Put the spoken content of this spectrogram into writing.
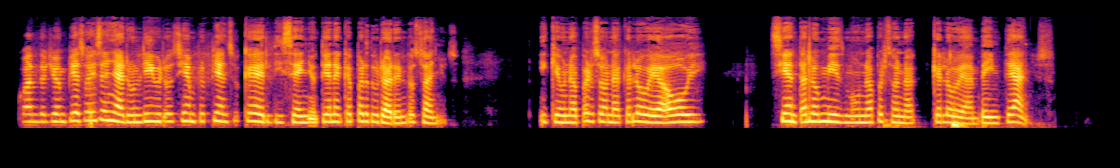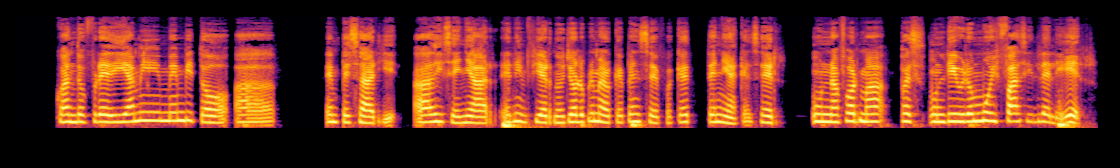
Cuando yo empiezo a diseñar un libro, siempre pienso que el diseño tiene que perdurar en los años y que una persona que lo vea hoy sienta lo mismo una persona que lo vea en 20 años. Cuando Freddy a mí me invitó a empezar a diseñar el infierno, yo lo primero que pensé fue que tenía que ser una forma, pues un libro muy fácil de leer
